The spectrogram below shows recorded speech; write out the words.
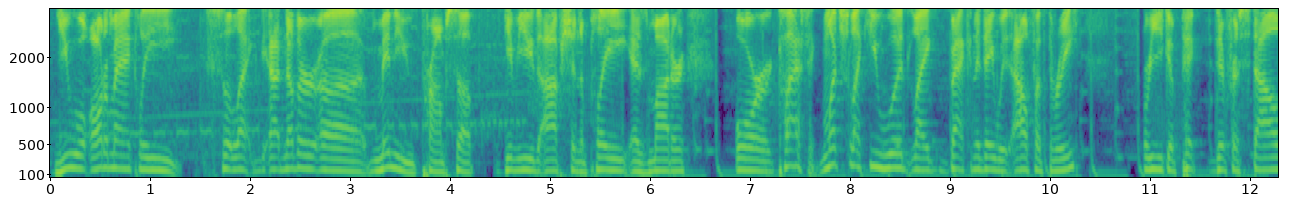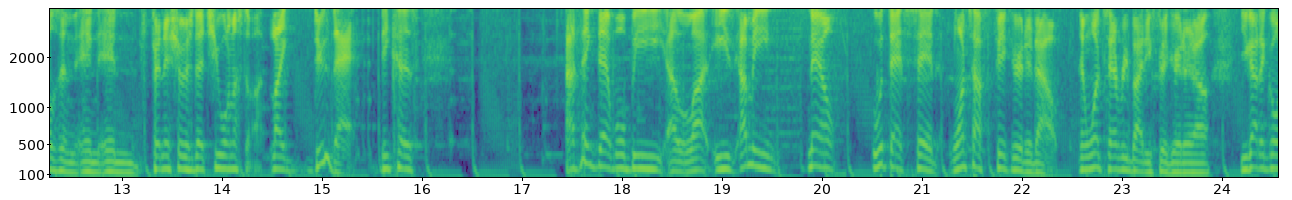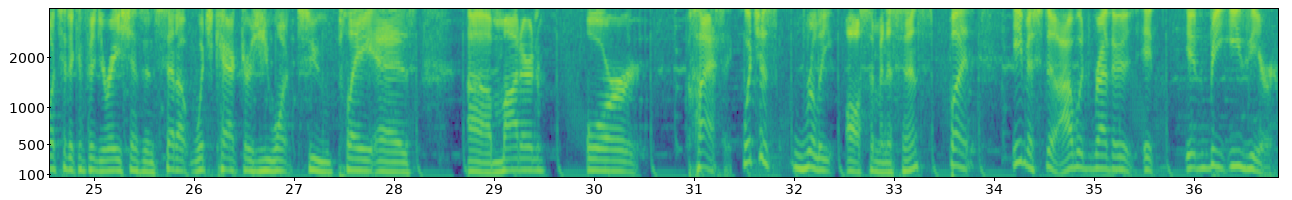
you will automatically select another uh, menu prompts up, give you the option to play as modern or classic, much like you would like back in the day with Alpha 3, where you could pick different styles and, and, and finishers that you want to like do that because I think that will be a lot easier. I mean, now with that said, once I figured it out, and once everybody figured it out, you got to go into the configurations and set up which characters you want to play as uh, modern or classic, which is really awesome in a sense. But even still, I would rather it it'd be easier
